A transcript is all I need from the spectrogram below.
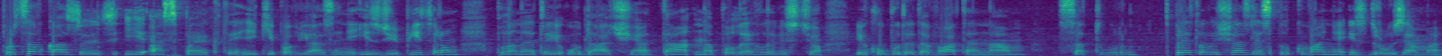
Про це вказують і аспекти, які пов'язані із Юпітером, планетою удачі, та наполегливістю, яку буде давати нам Сатурн. Сприятливий час для спілкування із друзями,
